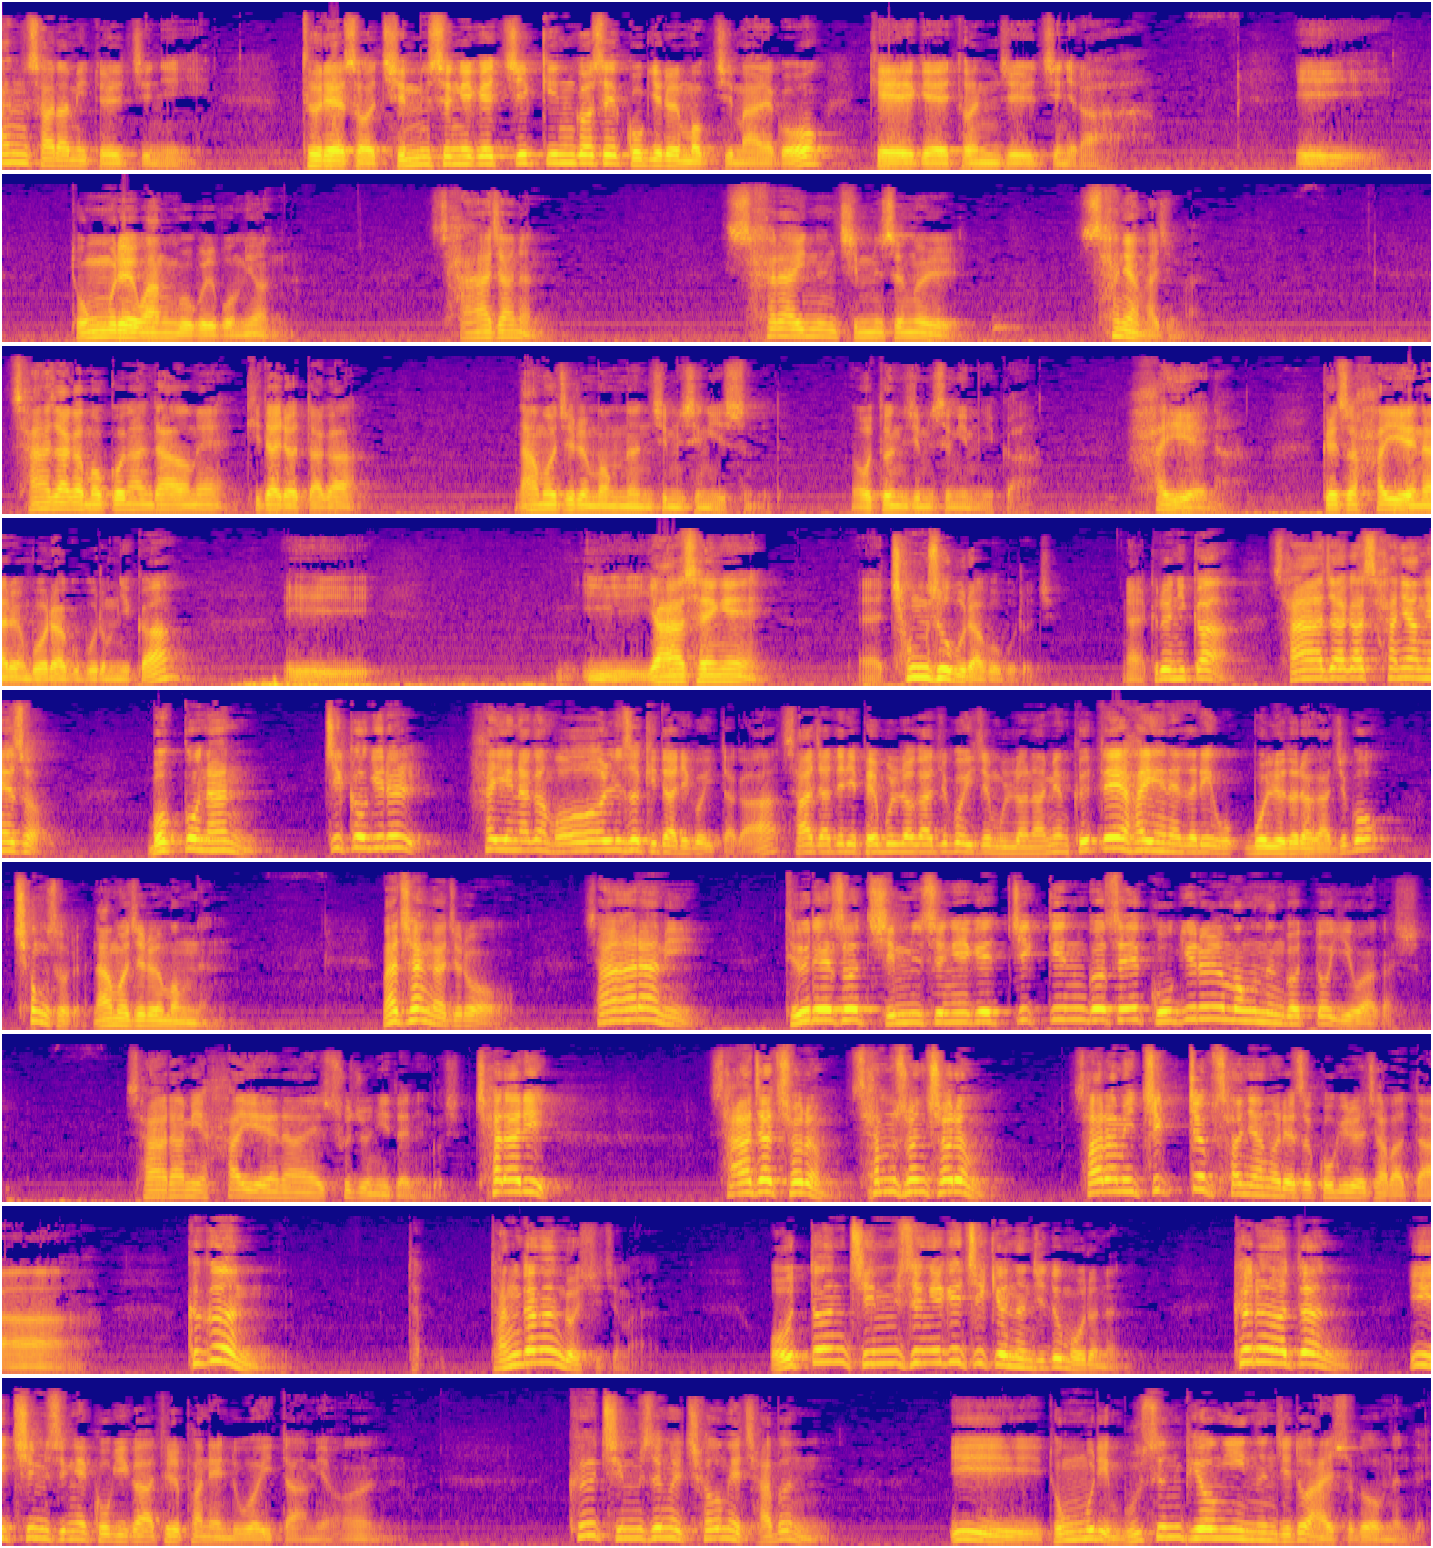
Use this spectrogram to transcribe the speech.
거룩한 사람이 될지니 들에서 짐승에게 찢긴 것의 고기를 먹지 말고 개에게 던질지니라. 이 동물의 왕국을 보면 사자는 살아있는 짐승을 사냥하지만 사자가 먹고 난 다음에 기다렸다가 나머지를 먹는 짐승이 있습니다. 어떤 짐승입니까? 하이에나. 그래서 하이에나를 뭐라고 부릅니까? 이, 이 야생의 청소부라고 부르죠. 네, 그러니까 사자가 사냥해서 먹고 난 찌꺼기를 하이에나가 멀리서 기다리고 있다가 사자들이 배불러 가지고 이제 물러나면 그때 하이에나들이 몰려들어 가지고 청소를 나머지를 먹는 마찬가지로 사람이 들에서 짐승에게 찢긴 것의 고기를 먹는 것도 이와 같습니다. 사람이 하이에나의 수준이 되는 것입니다. 차라리 사자처럼 삼손처럼 사람이 직접 사냥을 해서 고기를 잡았다. 그건 당당한 것이지만 어떤 짐승에게 찢겼는지도 모르는 그런 어떤 이 짐승의 고기가 들판에 누워 있다면 그 짐승을 처음에 잡은 이 동물이 무슨 병이 있는지도 알 수가 없는데.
